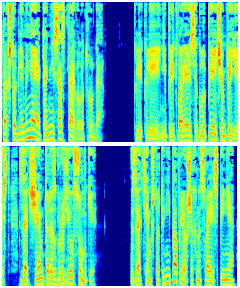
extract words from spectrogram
так что для меня это не составило труда. Кликли, не притворяйся глупее, чем ты есть. Зачем ты разгрузил сумки? Затем, что ты не попрешь их на своей спине.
